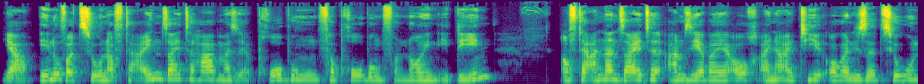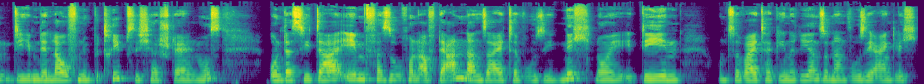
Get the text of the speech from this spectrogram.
ja, Innovation auf der einen Seite haben, also Erprobung, Verprobung von neuen Ideen. Auf der anderen Seite haben sie aber ja auch eine IT-Organisation, die eben den laufenden Betrieb sicherstellen muss und dass sie da eben versuchen, auf der anderen Seite, wo sie nicht neue Ideen und so weiter generieren, sondern wo sie eigentlich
